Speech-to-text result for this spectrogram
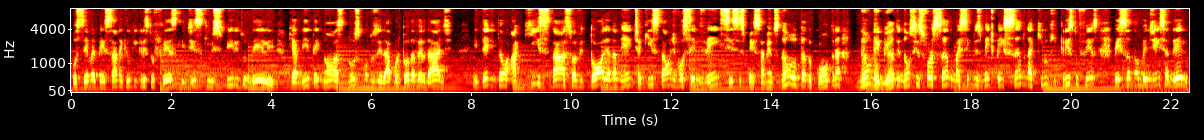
você vai pensar naquilo que Cristo fez, que diz que o Espírito dele, que habita em nós, nos conduzirá por toda a verdade. Entende? Então, aqui está a sua vitória da mente, aqui está onde você vence esses pensamentos, não lutando contra, não negando e não se esforçando, mas simplesmente pensando naquilo que Cristo fez, pensando na obediência dele.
